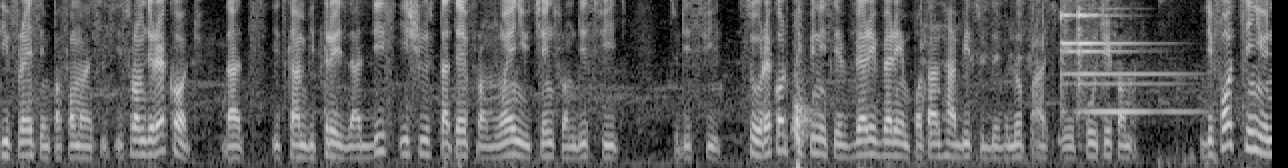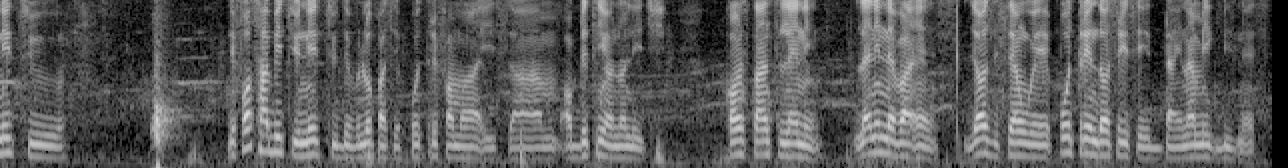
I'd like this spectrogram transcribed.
difference in performances. It's from the record that it can be traced that this issue started from when you change from this feed to this field. So record keeping is a very, very important habit to develop as a poultry farmer. The fourth thing you need to, the first habit you need to develop as a poultry farmer is um, updating your knowledge. Constant learning. Learning never ends. Just the same way, poultry industry is a dynamic business.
